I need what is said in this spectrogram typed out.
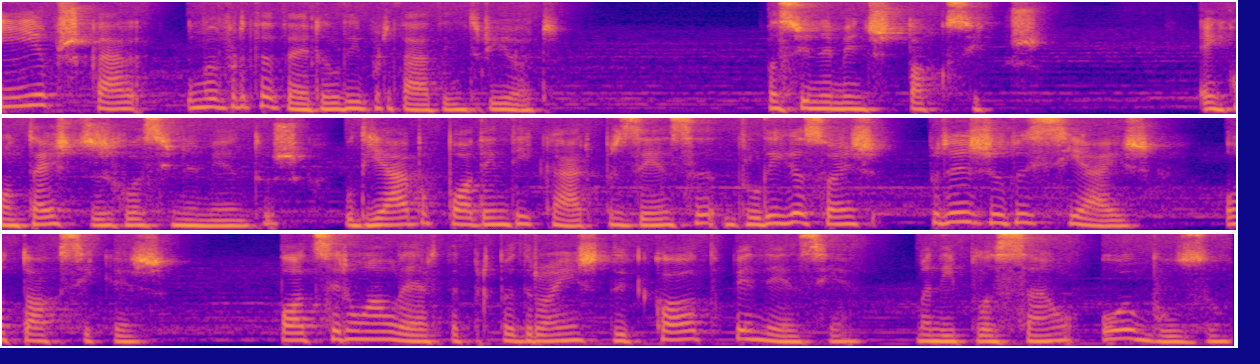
e a buscar uma verdadeira liberdade interior. Relacionamentos tóxicos. Em contextos de relacionamentos, o diabo pode indicar presença de ligações prejudiciais ou tóxicas. Pode ser um alerta para padrões de codependência, manipulação ou abuso.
